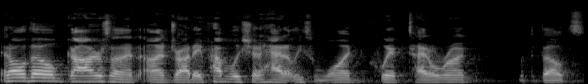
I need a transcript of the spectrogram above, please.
And although Garza and Andrade probably should have had at least one quick title run with the belts,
